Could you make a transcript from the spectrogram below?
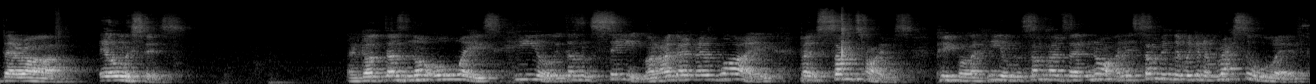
there are illnesses. And God does not always heal. It doesn't seem, and I don't know why, but sometimes people are healed and sometimes they're not. And it's something that we're going to wrestle with.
